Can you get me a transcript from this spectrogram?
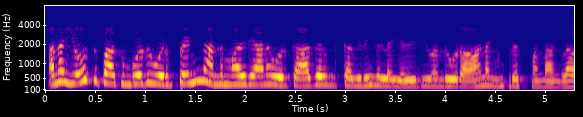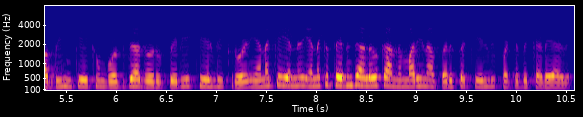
ஆனால் யோசிச்சு பார்க்கும்போது ஒரு பெண் அந்த மாதிரியான ஒரு காதல் கவிதைகளை எழுதி வந்து ஒரு ஆணை இம்ப்ரெஸ் பண்ணாங்களா அப்படின்னு கேட்கும்போது அது ஒரு பெரிய கேள்விக்குறோம் எனக்கு என்ன எனக்கு தெரிஞ்ச அளவுக்கு அந்த மாதிரி நான் பெருசாக கேள்விப்பட்டது கிடையாது.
